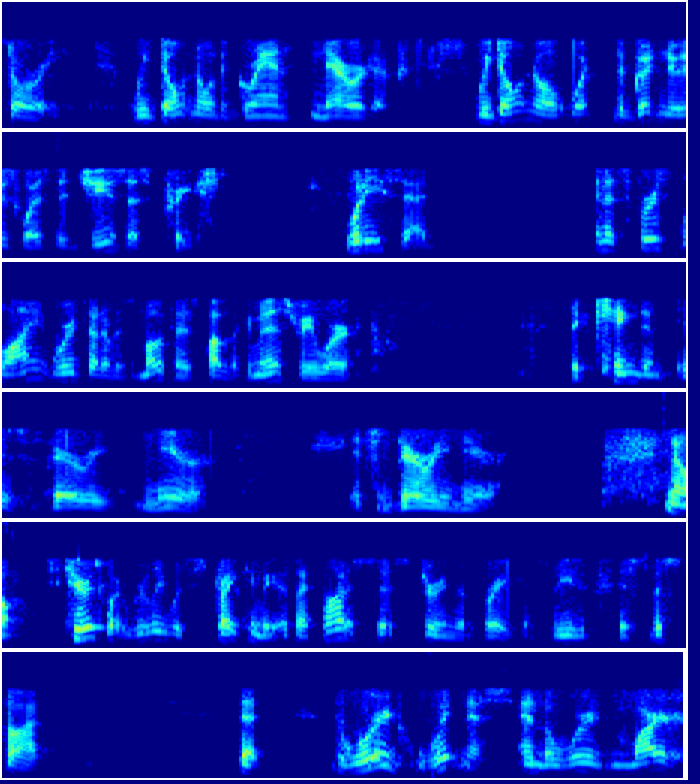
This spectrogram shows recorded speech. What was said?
story. We don't know the grand narrative. We don't know what the good news was that Jesus preached. What he said in his first line, words out of his mouth in his public ministry were, the kingdom is very near. It's very near. Now, here's what really was striking me as I thought of this during the break. It's, these, it's this thought that the word witness and the word martyr,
